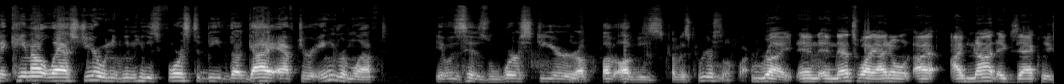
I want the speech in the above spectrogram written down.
it came out last year when he, when he was forced to be the guy after Ingram left. It was his worst year of, of, of his of his career so far. Right, and and that's why I don't. I I'm not exactly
